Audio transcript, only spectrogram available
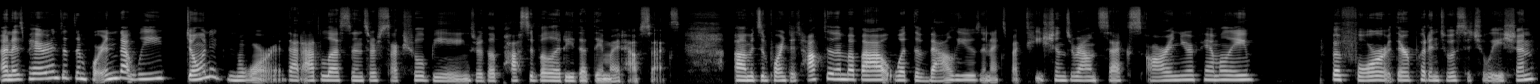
And as parents, it's important that we don't ignore that adolescents are sexual beings or the possibility that they might have sex. Um, it's important to talk to them about what the values and expectations around sex are in your family before they're put into a situation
